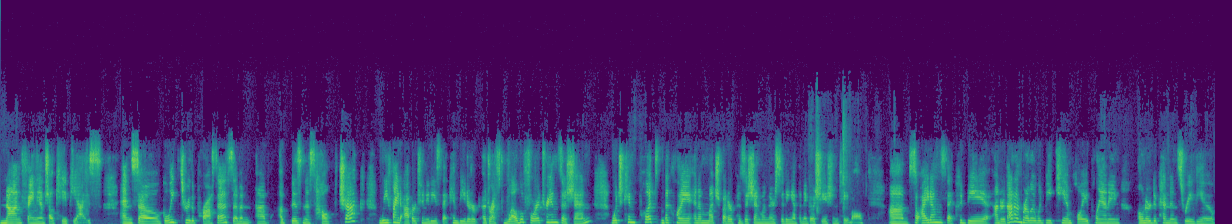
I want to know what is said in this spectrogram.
non financial KPIs. And so, going through the process of an, uh, a business health check, we find opportunities that can be addressed well before a transition, which can put the client in a much better position when they're sitting at the negotiation table. Um, so, items that could be under that umbrella would be key employee planning, owner dependence review,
